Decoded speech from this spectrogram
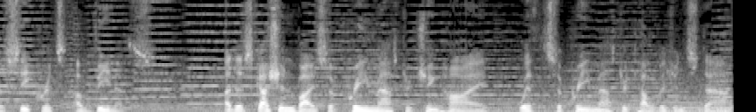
The Secrets of Venus, a discussion by Supreme Master Ching Hai with Supreme Master Television staff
